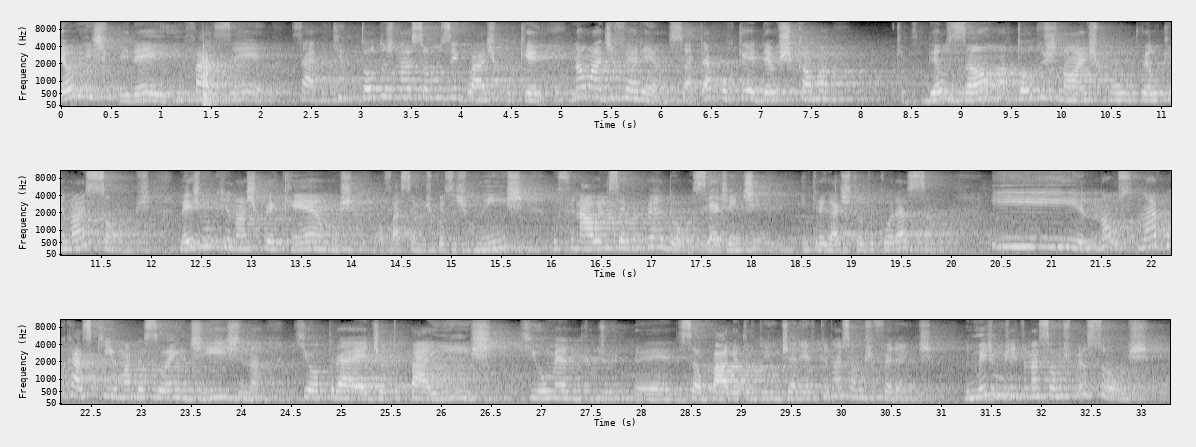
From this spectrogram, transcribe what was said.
Eu me inspirei em fazer, sabe, que todos nós somos iguais, porque não há diferença. Até porque Deus ama, Deus ama todos nós por, pelo que nós somos. Mesmo que nós pequemos ou façamos coisas ruins, no final Ele sempre perdoa, se a gente entregar de todo o coração. E não, não é por causa que uma pessoa é indígena, que outra é de outro país, que uma é de, é, de São Paulo e outra do Rio de Janeiro, que nós somos diferentes. Do mesmo jeito, nós somos pessoas.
